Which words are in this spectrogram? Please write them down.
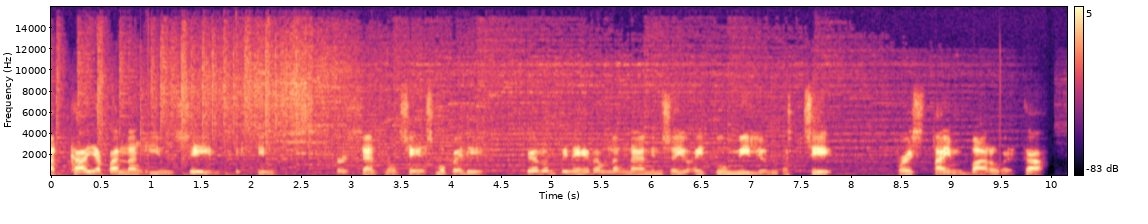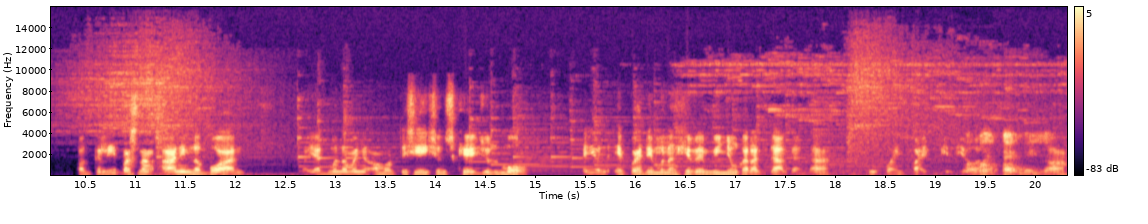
at kaya pa ng iyong sale, 16% ng sales mo pwede. Pero ang pinahiram lang namin sa iyo ay 2 million kasi first time borrower ka. Pagkalipas ng anim na buwan, bayad mo naman yung amortization schedule mo, ayun, eh pwede mo nang hiramin yung karagdagan na 2.5 million. 2.5 million. Ah.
